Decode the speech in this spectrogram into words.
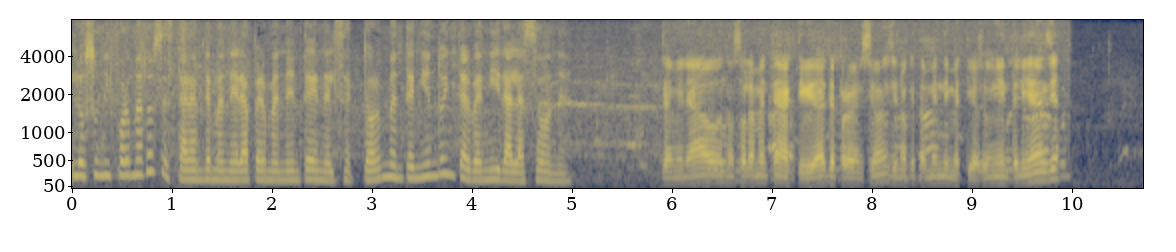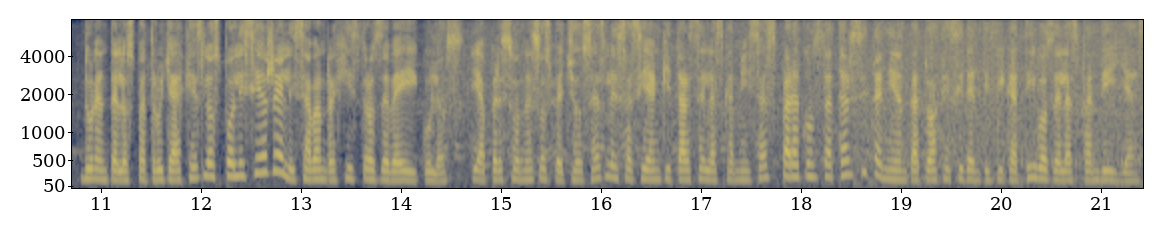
los uniformados estarán de manera permanente en el sector manteniendo intervenida la zona. No solamente en actividades de prevención, sino que también de investigación e inteligencia. Durante los patrullajes, los policías realizaban registros de vehículos y a personas sospechosas les hacían quitarse las camisas para constatar si tenían tatuajes identificativos de las pandillas.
